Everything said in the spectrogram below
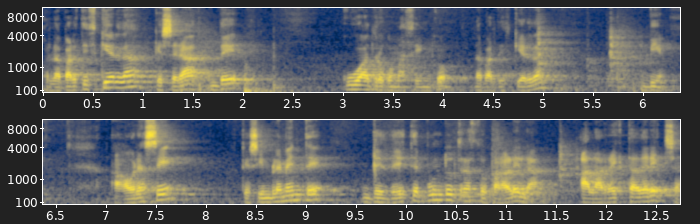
por la parte izquierda que será de 4,5 la parte izquierda. Bien ahora sé que simplemente desde este punto trazo paralela a la recta derecha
